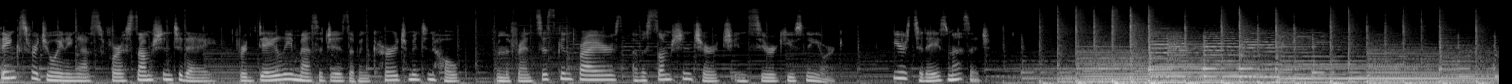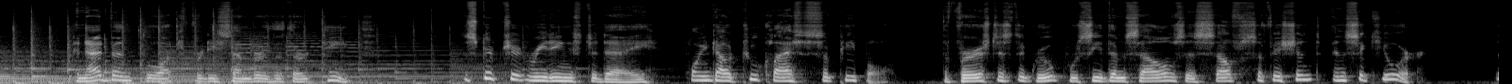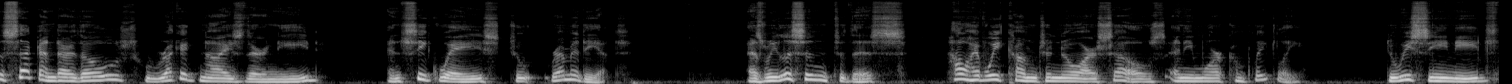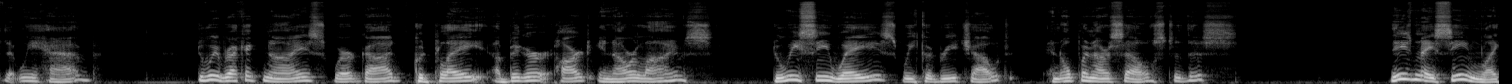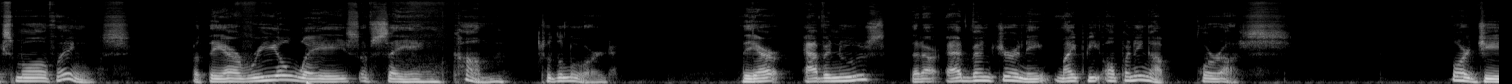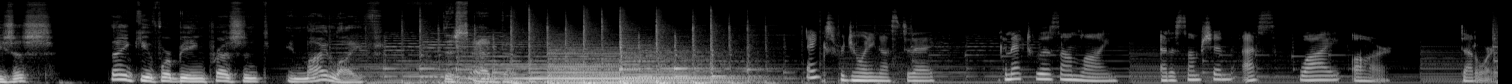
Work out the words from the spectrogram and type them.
for joining us for Assumption Today for daily messages of encouragement and hope from the Franciscan Friars of Assumption Church in Syracuse, New York. Here's today's message. An Advent thought for December the 13th. The scripture readings today point out two classes of people. The first is the group who see themselves as self sufficient and secure. The second are those who recognize their need and seek ways to remedy it. As we listen to this, how have we come to know ourselves any more completely? Do we see needs that we have? Do we recognize where God could play a bigger part in our lives? Do we see ways we could reach out and open ourselves to this? These may seem like small things, but they are real ways of saying, Come to the Lord. They are avenues that our Advent journey might be opening up for us. Lord Jesus, thank you for being present in my life this Advent. Thanks for joining us today. Connect with us online at AssumptionSYR.org.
